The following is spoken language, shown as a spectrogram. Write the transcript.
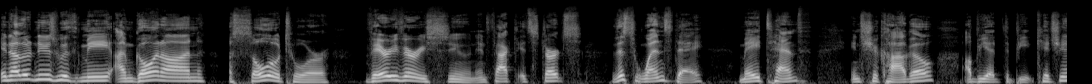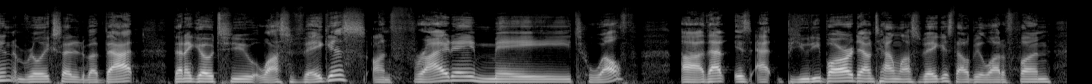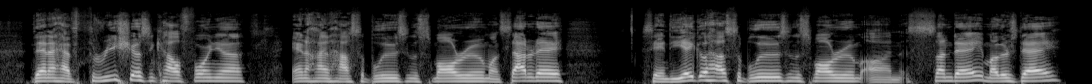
In other news with me, I'm going on a solo tour very, very soon. In fact, it starts this Wednesday, May 10th in Chicago. I'll be at the Beat Kitchen. I'm really excited about that. Then I go to Las Vegas on Friday, May 12th. Uh, that is at Beauty Bar downtown Las Vegas. That'll be a lot of fun. Then I have three shows in California Anaheim House of Blues in the small room on Saturday, San Diego House of Blues in the small room on Sunday, Mother's Day.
